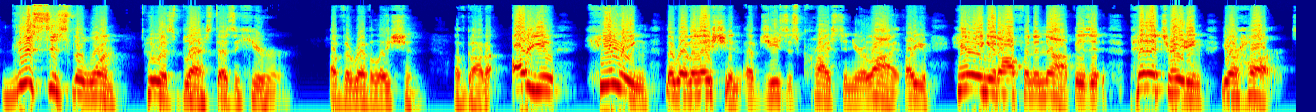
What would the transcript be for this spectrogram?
This is the one who is blessed as a hearer of the revelation of God. Are you hearing the revelation of Jesus Christ in your life? Are you hearing it often enough? Is it penetrating your heart?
